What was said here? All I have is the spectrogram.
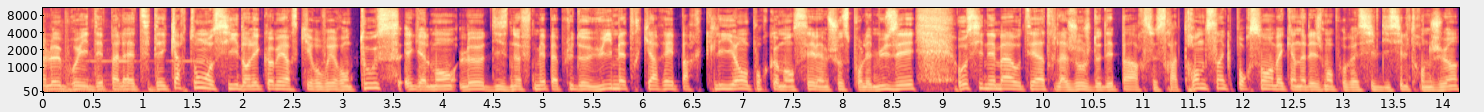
Le bruit des palettes, des cartons aussi dans les commerces qui rouvriront tous également le 19 mai, pas plus de 8 mètres carrés par client pour commencer. Même chose pour les musées. Au cinéma, au théâtre, la jauge de départ, ce sera 35% avec un allègement progressif d'ici le 30 juin.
